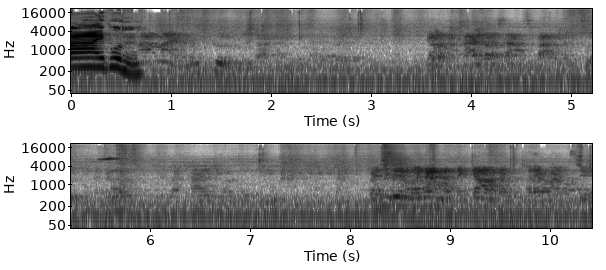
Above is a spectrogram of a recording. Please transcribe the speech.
ปลายพุ่น ไปซื้อไว้นั่นน่ะเป็นเก้านะแสดงว่าซื้อ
